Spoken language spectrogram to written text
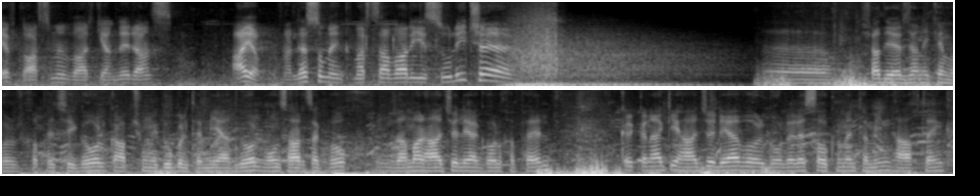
եւ կարծում եմ վարկյաններ անց Այո, լսում ենք մրցավարի Սուլիչը Շատ երջանիկ եմ, որ խփեցի գոլ, կապ չունի դուբլ թե մի հատ գոլ, ոնց հարցակվող, ինձ համար հաճելի է գոլ խփել։ Կրկնակի հաճելի է, որ գոլերս օգնում են թմին հաղթենք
